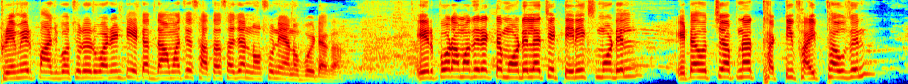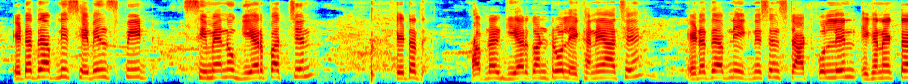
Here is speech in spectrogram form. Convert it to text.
ফ্রেমের পাঁচ বছরের ওয়ারেন্টি এটার দাম আছে সাতাশ হাজার নশো নিরানব্বই টাকা। এরপর আমাদের একটা মডেল আছে টেরেক্স মডেল এটা হচ্ছে আপনার থার্টি ফাইভ থাউজেন্ড এটাতে আপনি সেভেন স্পিড সিম্যানো গিয়ার পাচ্ছেন, এটাতে আপনার গিয়ার কন্ট্রোল এখানে আছে এটাতে আপনি ইগনিশন স্টার্ট করলেন, এখানে একটা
